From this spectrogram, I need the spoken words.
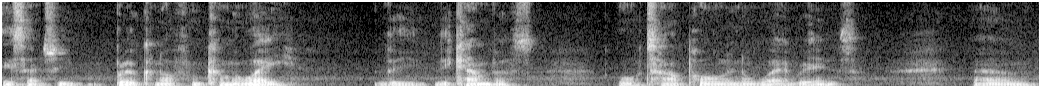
it's actually broken off and come away the, the canvas or tarpaulin or whatever it is. Um,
